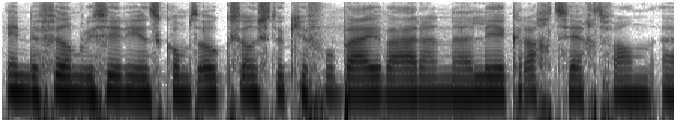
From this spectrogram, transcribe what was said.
In de film Resilience komt ook zo'n stukje voorbij waar een uh, leerkracht zegt van uh,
